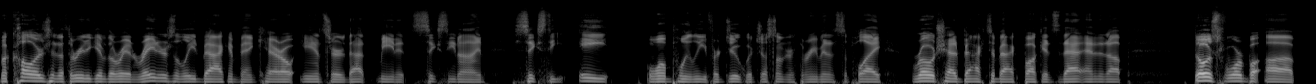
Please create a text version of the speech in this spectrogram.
McCullers hit a three to give the Red Raiders the lead back, and Banchero answered. That made it 69 68. a one point lead for Duke with just under three minutes to play. Roach had back to back buckets. That ended up those four, uh,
